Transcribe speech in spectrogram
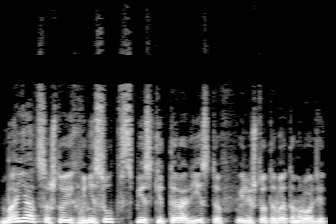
Боятся, что их внесут в списки террористов или что-то в этом роде.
